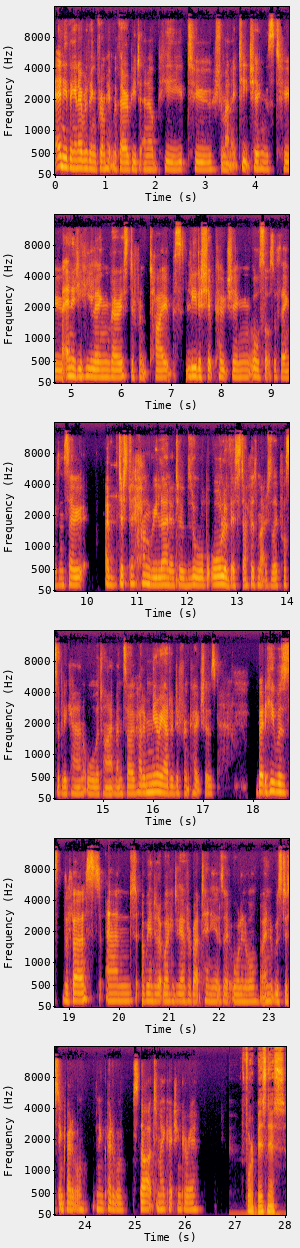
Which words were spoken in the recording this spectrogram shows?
anything and everything from hypnotherapy to nlp to shamanic teachings to energy healing various different types leadership coaching all sorts of things. And so I'm just a hungry learner to absorb all of this stuff as much as I possibly can all the time. And so I've had a myriad of different coaches, but he was the first. And we ended up working together for about 10 years, all in all. And it was just incredible, an incredible start to my coaching career. For business,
